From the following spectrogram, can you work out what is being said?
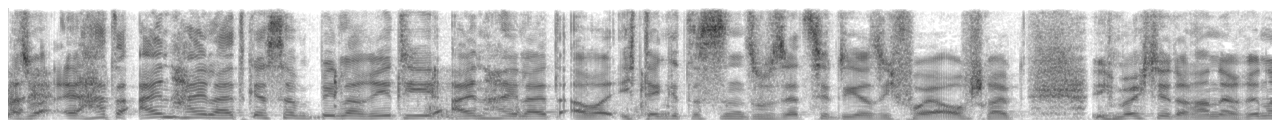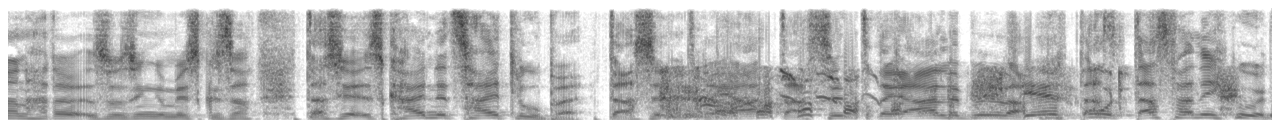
also er hatte ein Highlight gestern, Belareti, ein Highlight, aber ich denke, das sind so Sätze, die er sich vorher aufschreibt. Ich möchte daran erinnern, hat er so sinngemäß gesagt, das hier ist keine Zeitlupe. Das sind, real, das sind reale Bilder. Der ist das, gut. das fand ich gut.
